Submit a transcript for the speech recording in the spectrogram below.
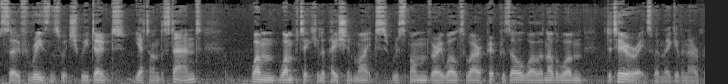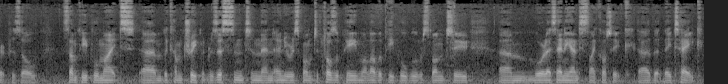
So, for reasons which we don't yet understand, one one particular patient might respond very well to aripiprazole, while another one deteriorates when they're given aripiprazole. Some people might um, become treatment resistant and then only respond to clozapine, while other people will respond to um, more or less any antipsychotic uh, that they take.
